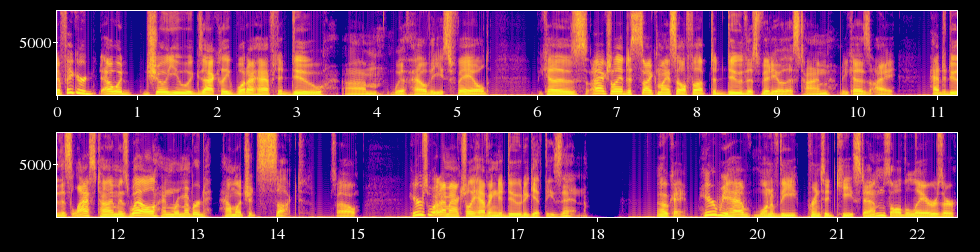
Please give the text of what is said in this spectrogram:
I figured I would show you exactly what I have to do um, with how these failed, because I actually had to psych myself up to do this video this time, because I had to do this last time as well, and remembered how much it sucked. So, here's what I'm actually having to do to get these in. Okay, here we have one of the printed key stems. All the layers are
